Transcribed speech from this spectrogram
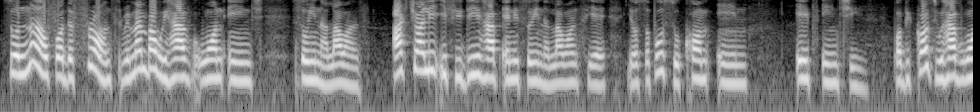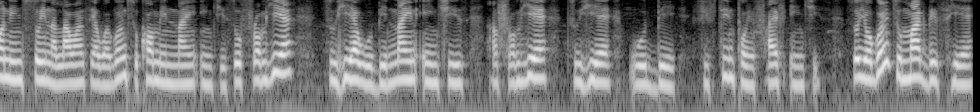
So now for the front remember we have one inch sewing allowance. Actually if you didn't have any sewing allowance here you're supposed to come in eight inches but because we have one inch sewing allowance here we're going to come in nine inches. So from here to here will be nine inches and from here to here would be 15.5 inches. So you're going to mark this here.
